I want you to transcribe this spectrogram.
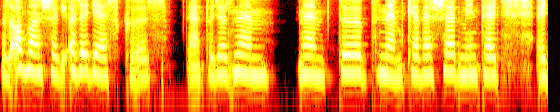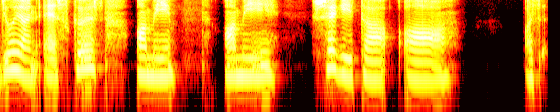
az abban segít, az egy eszköz. Tehát, hogy az nem, nem több, nem kevesebb, mint egy, egy olyan eszköz, ami, ami segít a, a, az,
